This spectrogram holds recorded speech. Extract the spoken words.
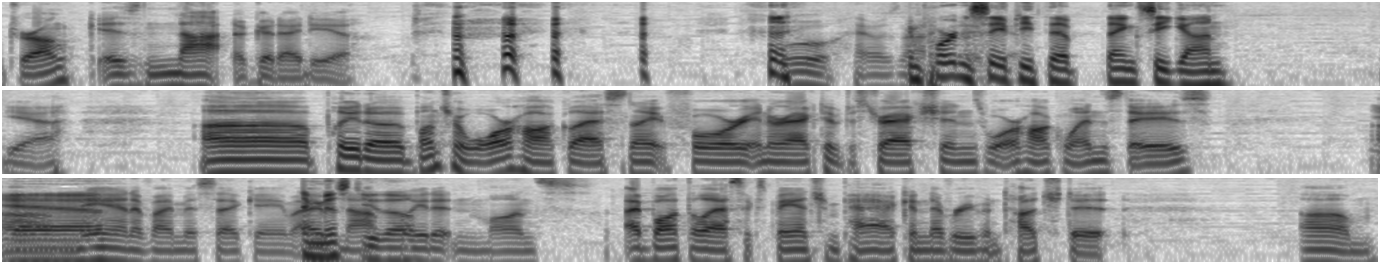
drunk is not a good idea. Ooh, that was not Important safety tip. Thanks, Egon. Yeah. Uh, played a bunch of Warhawk last night for Interactive Distractions Warhawk Wednesdays. Oh, Yeah. man, if I missed that game? I, have missed not you, though. played it in months. I bought the last expansion pack and never even touched it. Um,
